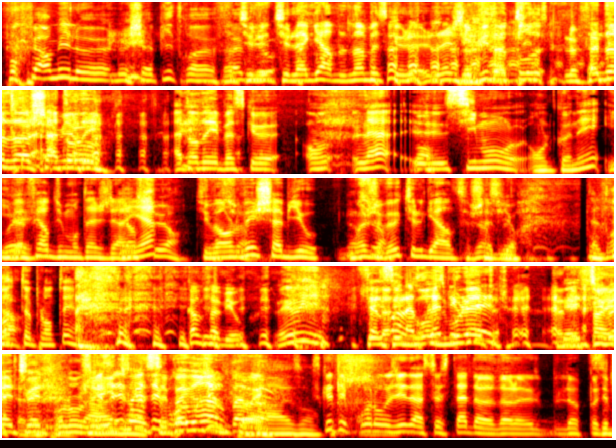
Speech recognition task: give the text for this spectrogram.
Pour fermer le, le chapitre euh, non, tu, Fabio. le- tu la gardes. Non, parce que là, j'ai vu dans ton. Le attendez, attendez, parce que on- là, Bon. euh, Simon, on le connaît, il Oui. va faire du montage Bien derrière. sûr, tu vas enlever sûr. Chabio. Bien Moi, sûr. je veux que tu le gardes, ce Bien Chabio. sûr. T'as le droit de te planter. Comme Fabio. Mais oui, c'est une grosse boulette Mais tu vas, tu être prolongé. T'es C'est pas grave. Est-ce que tu es prolongé dans ce stade dans le, podcast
